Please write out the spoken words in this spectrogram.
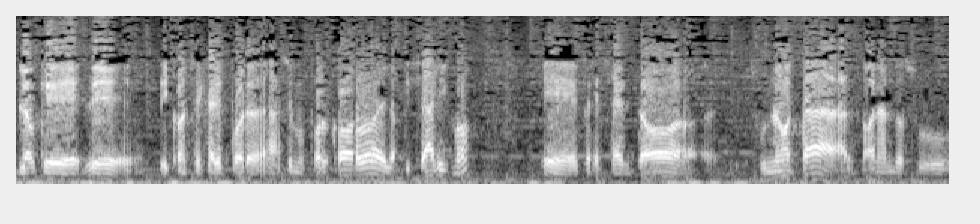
bloque de, concejales por Hacemos por Córdoba, el oficialismo, eh, presentó su nota donando su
